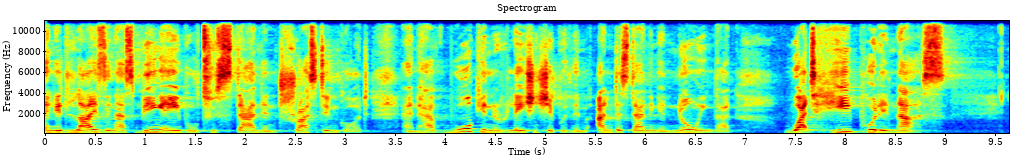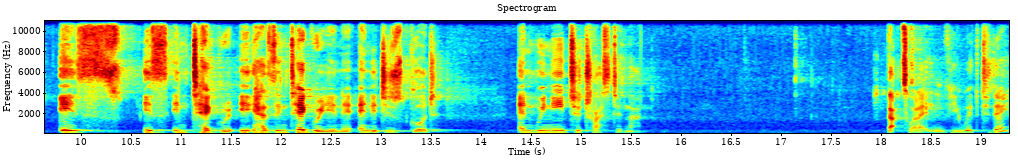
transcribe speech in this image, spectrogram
and it lies in us being able to stand and trust in God and have walk in a relationship with Him, understanding and knowing that what He put in us is, is integri- it has integrity in it and it is good and we need to trust in that. That's what I leave you with today.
